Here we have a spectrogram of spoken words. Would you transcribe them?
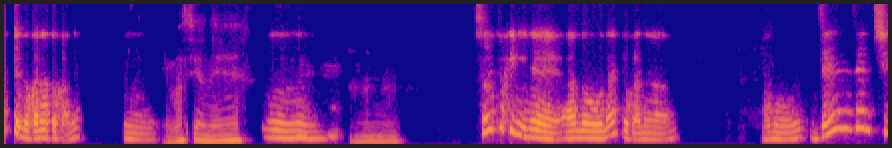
ってるのかなとかね。うん、いますよね。うん、うん。うんそういう時にね、あの、なんていうかな、あの、全然違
